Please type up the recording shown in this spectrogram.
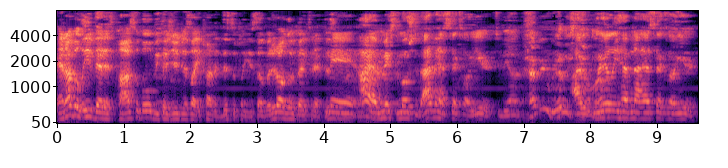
And I believe that it's possible because you're just like trying to discipline yourself. But it all goes back to that. discipline Man, thing. I have mixed emotions. I haven't had sex all year, to be honest. have you really? I Still really have not had sex all year.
